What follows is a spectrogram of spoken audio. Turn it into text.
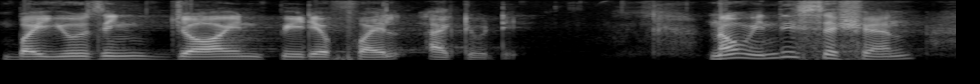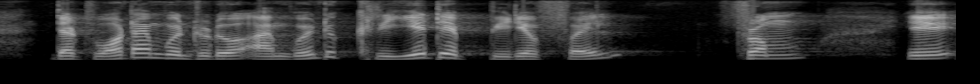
by using join PDF file activity. Now in this session, that what I'm going to do, I'm going to create a PDF file from a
